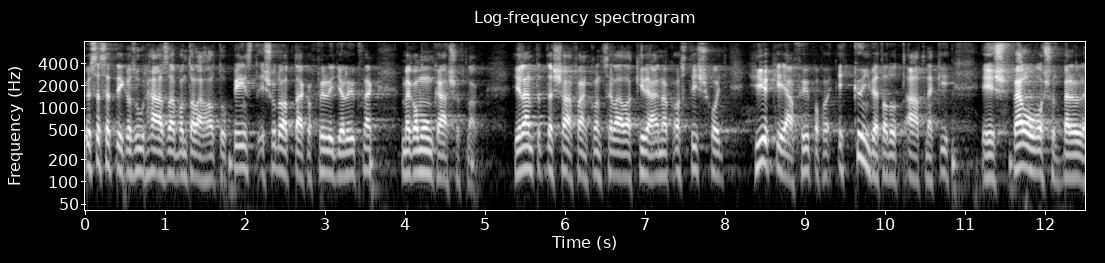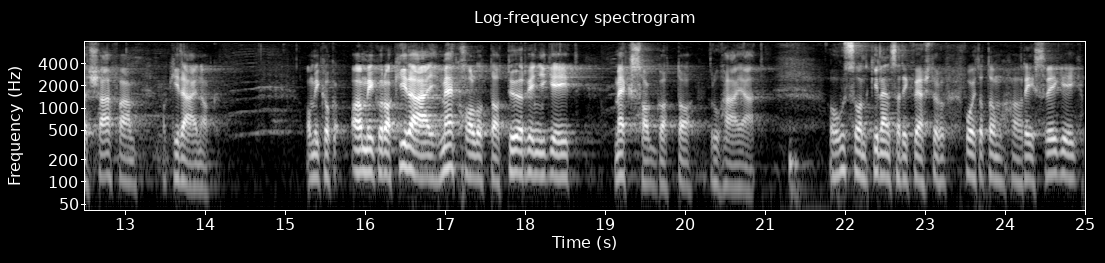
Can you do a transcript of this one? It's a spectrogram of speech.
Összeszedték az úrházában található pénzt, és odaadták a fölügyelőknek, meg a munkásoknak. Jelentette Sáfán kancellál a királynak azt is, hogy Hilkéjá főpapa egy könyvet adott át neki, és felolvasott belőle Sáfán a királynak. Amikor, amikor a király meghallotta a törvényigét, megszaggatta ruháját. A 29. verstől folytatom a rész végéig.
